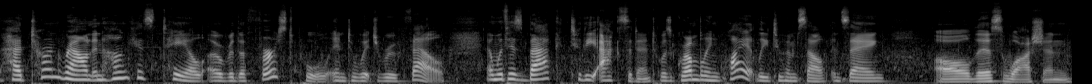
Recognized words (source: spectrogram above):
had turned round and hung his tail over the first pool into which Roo fell, and with his back to the accident was grumbling quietly to himself and saying, All this washing,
